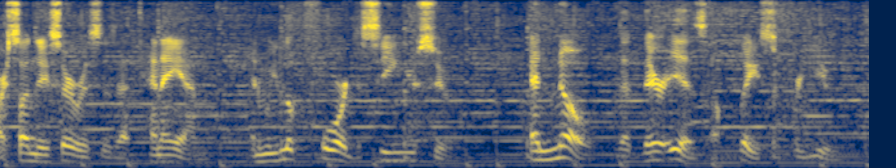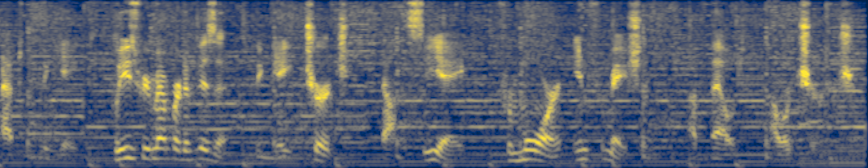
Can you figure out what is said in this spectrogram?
Our Sunday service is at 10 a.m., and we look forward to seeing you soon. And know that there is a place for you at the gate. Please remember to visit thegatechurch.ca for more information about our church.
